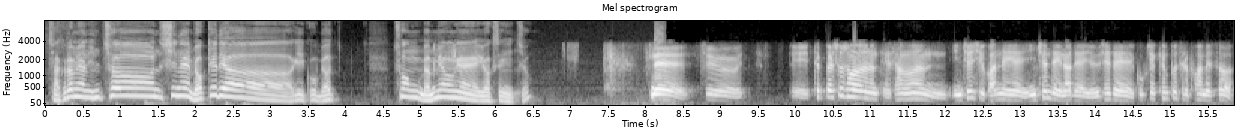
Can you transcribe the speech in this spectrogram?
자 그러면 인천 시내 몇 개 대학이 있고 몇 총 몇 명의 유학생이 있죠? 네, 저, 이 특별 수송하는 대상은 인천시 관내에 인천대, 인하대, 연세대 국제 캠퍼스를 포함해서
